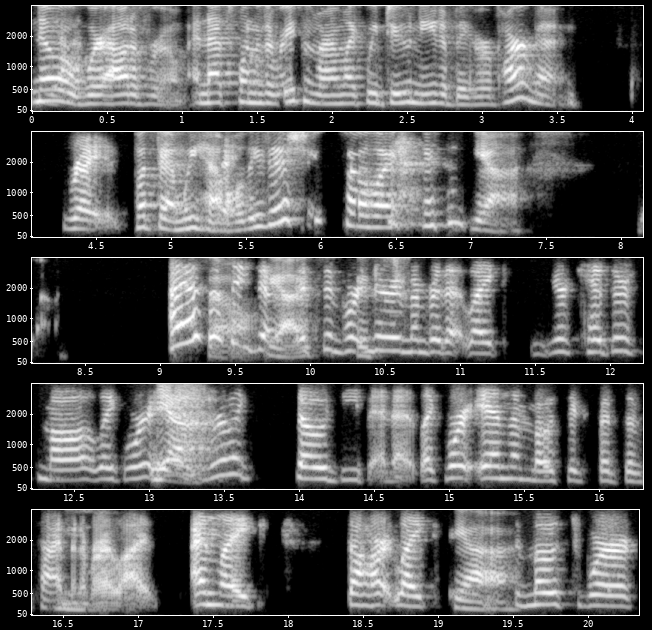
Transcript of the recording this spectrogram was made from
No, yeah. we're out of room. And that's one of the reasons why I'm like, we do need a bigger apartment. Right. But then we have right. all these issues. So, like, yeah. I also so, think that yeah, it's, it's important it's, to remember that like your kids are small. Like we're yeah. In, we're like so deep in it. Like we're in the most expensive time yeah. of our lives. And like the heart like yeah the most work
